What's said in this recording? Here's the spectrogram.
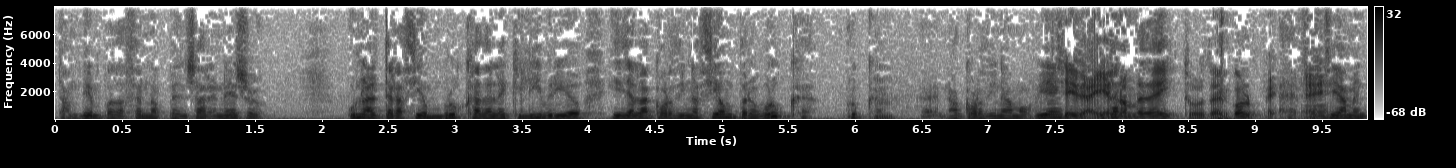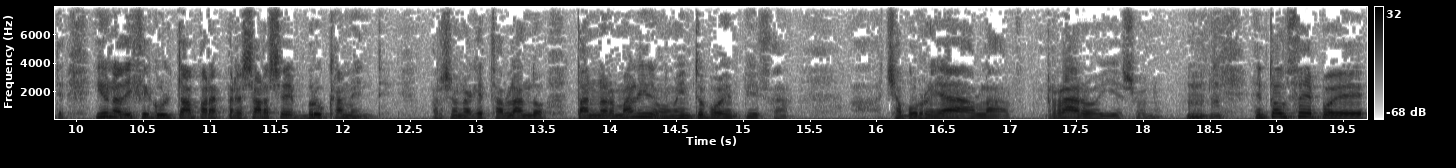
también puede hacernos pensar en eso. Una alteración brusca del equilibrio y de la coordinación, pero brusca, brusca. Mm. Eh, no coordinamos bien. Sí, de ahí el nombre de ictus, del golpe. ¿eh? Efectivamente. Y una dificultad para expresarse bruscamente. Persona que está hablando tan normal y de momento pues empieza a chapurrear, a hablar raro y eso, ¿no? Entonces, pues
